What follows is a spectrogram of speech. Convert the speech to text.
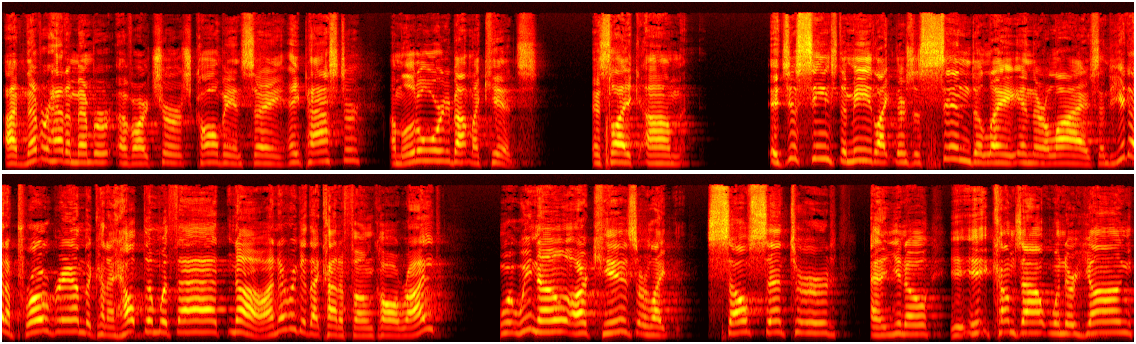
I've never had a member of our church call me and say, Hey, Pastor, I'm a little worried about my kids. It's like, um, it just seems to me like there's a sin delay in their lives. And do you got a program that kind of help them with that? No, I never get that kind of phone call, right? We know our kids are like self centered, and you know, it, comes out when they're young,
